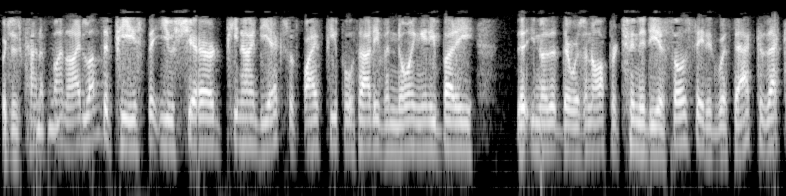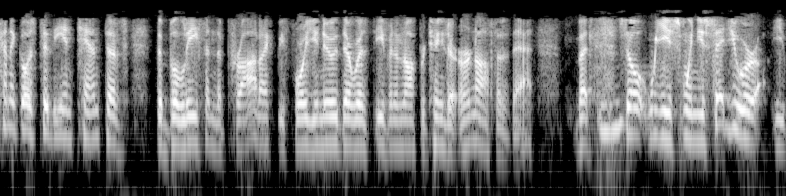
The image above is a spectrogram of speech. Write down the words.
which is kind mm-hmm. of fun. And I love the piece that you shared P90X with five people without even knowing anybody that you know that there was an opportunity associated with that because that kind of goes to the intent of the belief in the product before you knew there was even an opportunity to earn off of that. But mm-hmm. so when you, when you said you were you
